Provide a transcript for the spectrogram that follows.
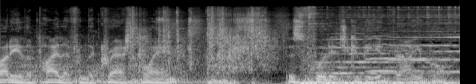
Body of the pilot from the crashed plane. This footage could be invaluable.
